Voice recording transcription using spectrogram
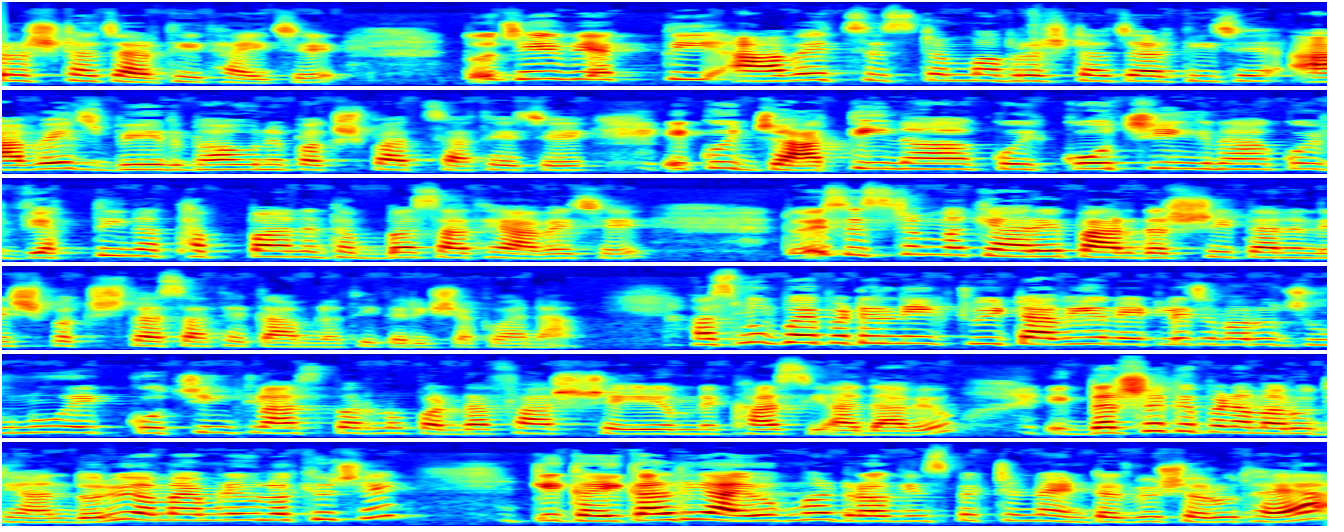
ભ્રષ્ટાચારથી થાય છે. તો જે વ્યક્તિ આવે જ સિસ્ટમમાં ભ્રષ્ટાચારથી છે, આવે જ ભેદભાવ અને પક્ષપાત સાથે છે, એ કોઈ જાતિના, કોઈ કોચિંગના, કોઈ વ્યક્તિના થપ્પા અને ધબ્બા સાથે આવે છે, તો એ સિસ્ટમમાં ક્યારેય પારદર્શિતા અને નિષ્પક્ષતા સાથે કામ નથી કરી શકવાના. હસમુખભાઈ પટેલની એક ટ્વીટ આવી અને એટલે જ અમારું જૂનું એક કોચિંગ ક્લાસ પરનો પર્દાફાશ છે એ અમને ખાસ યાદ આવ્યો. એક દર્શકે પણ અમારું ધ્યાન દોર્યું. એમાં એમણે એવું લખ્યું છે કે ગઈકાલથી આયોગમાં ડ્રગ ઇન્સ્પેક્ટરના ઇન્ટરવ્યૂ શરૂ થયા.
